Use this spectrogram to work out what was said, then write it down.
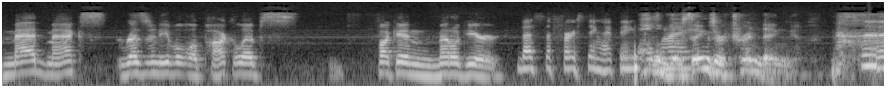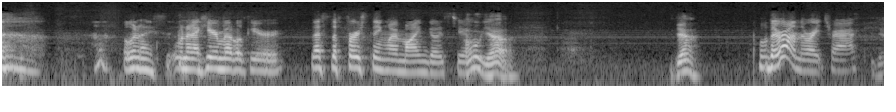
Mad Max, Resident Evil Apocalypse, fucking Metal Gear. That's the first thing I think All of those I, things are trending. when I when I hear Metal Gear. That's the first thing my mind goes to. Oh yeah, yeah, Well, they're on the right track. yeah.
